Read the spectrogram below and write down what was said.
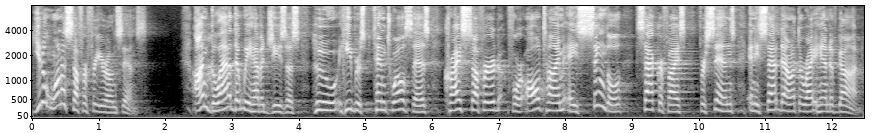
You don't want to suffer for your own sins. I'm glad that we have a Jesus who Hebrews 10:12 says, Christ suffered for all time a single sacrifice for sins and he sat down at the right hand of God.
